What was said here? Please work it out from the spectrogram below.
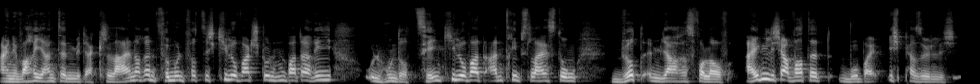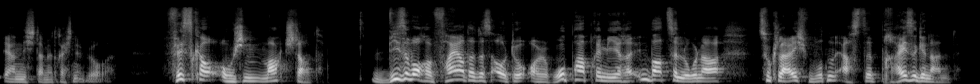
Eine Variante mit der kleineren 45 Kilowattstunden Batterie und 110 Kilowatt Antriebsleistung wird im Jahresverlauf eigentlich erwartet, wobei ich persönlich eher nicht damit rechnen würde. Fisker Ocean Marktstart. Diese Woche feierte das Auto Europa-Premiere in Barcelona. Zugleich wurden erste Preise genannt.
